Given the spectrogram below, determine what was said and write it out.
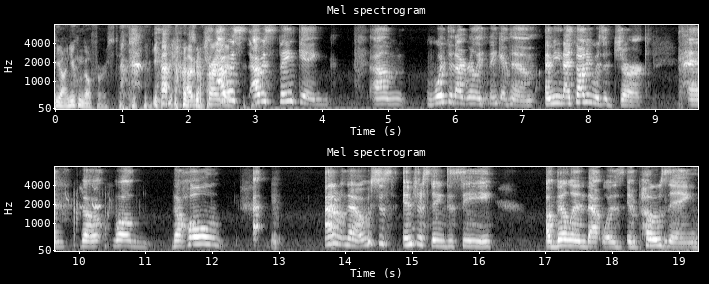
Dion, you can go first. Yeah, I've been trying. I was I was thinking, um, what did I really think of him? I mean, I thought he was a jerk, and the well, the whole, I, I don't know. It was just interesting to see a villain that was imposing,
